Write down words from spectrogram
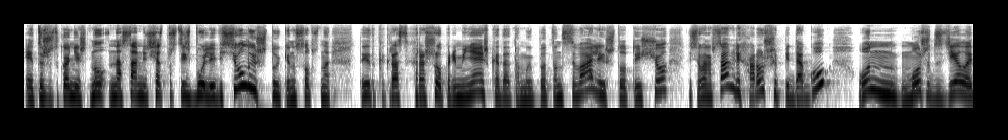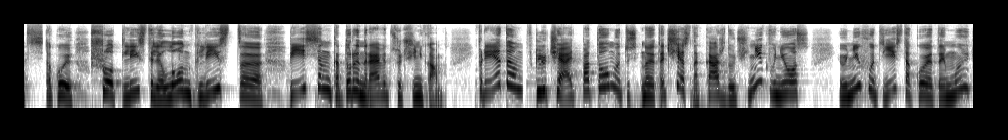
Это же, конечно, ну, на самом деле, сейчас просто есть более веселые штуки, но, собственно, ты это как раз хорошо применяешь, когда там мы потанцевали, и что-то еще. То есть, на самом деле, хороший педагог, он может сделать такой шот-лист или лонг-лист э, песен, которые нравятся ученикам. При этом включать потом, то есть, но это честно, каждый ученик внес и у них вот есть такое это. И мы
